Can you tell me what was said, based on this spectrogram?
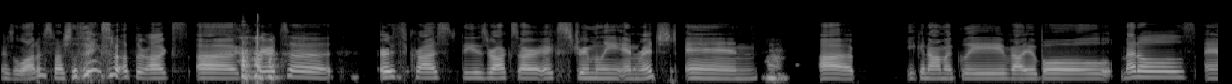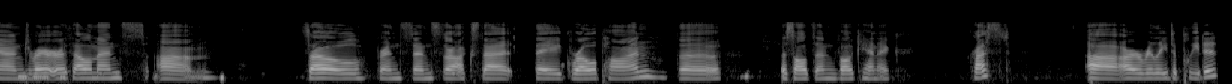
there's a lot of special things about the rocks uh, compared to Earth crust, these rocks are extremely enriched in Hmm. uh, economically valuable metals and rare earth elements. Um, so, for instance, the rocks that they grow upon, the basalt and volcanic crust, uh, are really depleted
